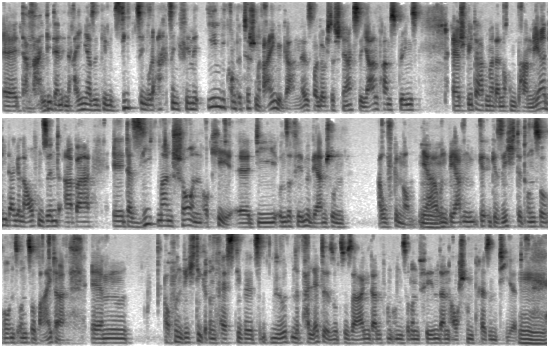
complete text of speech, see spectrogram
Äh, da waren wir dann in einem Jahr sind wir mit 17 oder 18 Filme in die Competition reingegangen. Ne? Das war, glaube ich, das stärkste Jahr in Palm Springs. Äh, später hatten wir dann noch ein paar mehr, die da gelaufen sind, aber äh, da sieht man schon, okay, äh, die, unsere Filme werden schon aufgenommen, mhm. ja, und werden gesichtet und so und, und so weiter. Ähm, auch von wichtigeren Festivals wird eine Palette sozusagen dann von unseren Filmen dann auch schon präsentiert. Mhm.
